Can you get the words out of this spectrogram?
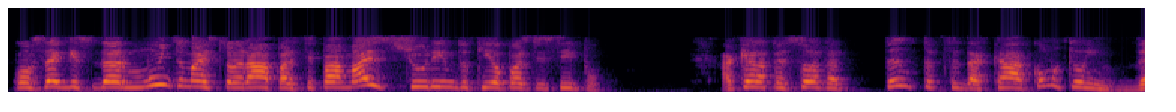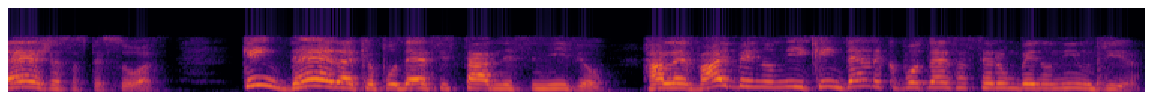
consegue estudar muito mais Torá, participar mais shurim do que eu participo. Aquela pessoa dá tanta tzedakah, como que eu invejo essas pessoas? Quem dera que eu pudesse estar nesse nível. Halevai Benoni, quem dera que eu pudesse ser um Benoni um dia.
